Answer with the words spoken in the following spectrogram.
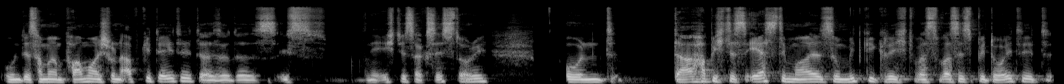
und das haben wir ein paar Mal schon abgedatet. Also das ist eine echte Success Story. Und da habe ich das erste Mal so mitgekriegt, was, was es bedeutet,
